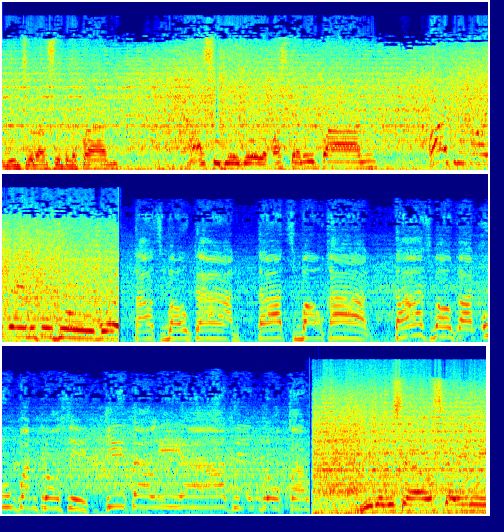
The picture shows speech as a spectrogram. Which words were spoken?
muncul langsung ke depan. Masih Diego lepaskan umpan. Patrick Maja yang dituju buat tas baukan, tas baukan, tas baukan, umpan crossing. Kita lihat Hendro Kar. Diego Michel sekali ini.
